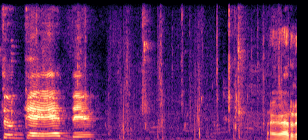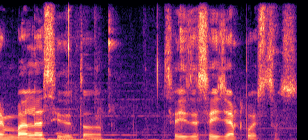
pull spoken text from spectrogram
together. Agarren balas y de todo. 6 de 6 ya puestos.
